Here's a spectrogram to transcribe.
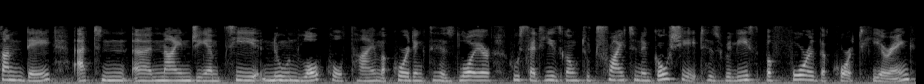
Sunday at uh, 9 GMT noon local time, according to his lawyer, who said he's going to try to negotiate his release before the court hearing.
